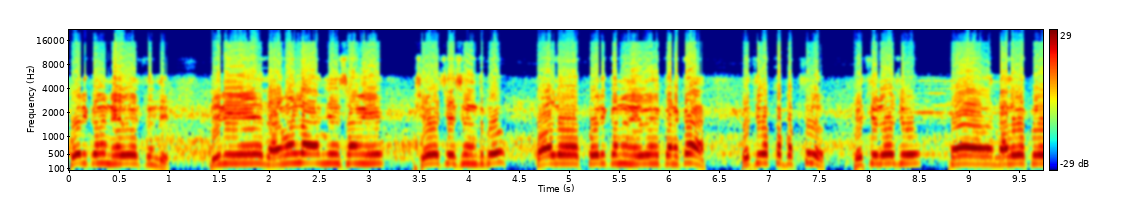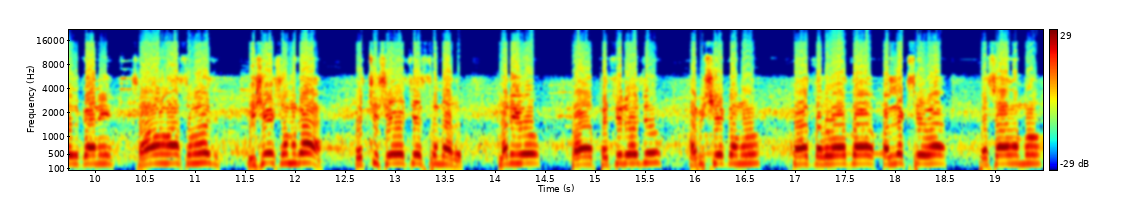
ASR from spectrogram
కోరికలు నెరవేరుతుంది. దీని ధర్మంలో ఆంజనేయ స్వామి సేవ చేసినందుకు వాళ్ళ కోరికను నెరవేరు కనుక ప్రతి ఒక్క భక్తులు ప్రతిరోజు నలభై ఒక్క రోజు కానీ శ్రావణ మాసంలో విశేషంగా వచ్చి సేవ చేస్తున్నారు. మరియు ప్రతిరోజు అభిషేకము తర్వాత పల్లెక్ సేవ ప్రసాదము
